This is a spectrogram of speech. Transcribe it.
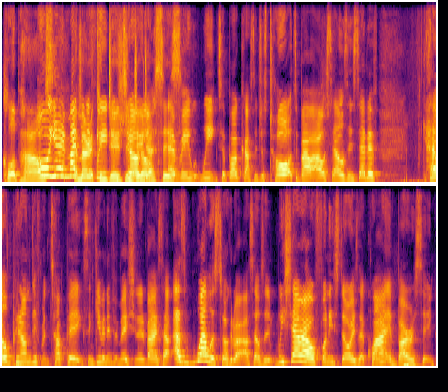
clubhouse. Oh yeah, imagine American if we dudes just and showed up every week to podcast and just talked about ourselves instead of helping on different topics and giving information and advice out, as well as talking about ourselves. And we share our funny stories that are quite embarrassing,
